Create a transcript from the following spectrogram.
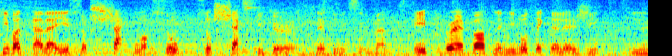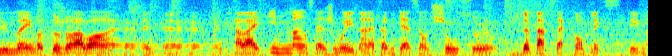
qui va travailler sur chaque morceau, sur chaque piqûre, définitivement. Et peu importe le niveau de technologie, l'humain va toujours avoir un, travail immense à jouer dans la fabrication de chaussures, de par sa complexité même.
